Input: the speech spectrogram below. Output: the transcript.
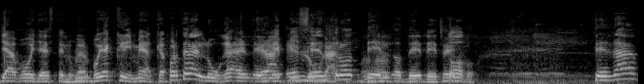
ya voy a este lugar, voy a Crimea, que aparte era el lugar, el, el Era el epicentro lugar. de, de, de Sí. todo. Te da,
